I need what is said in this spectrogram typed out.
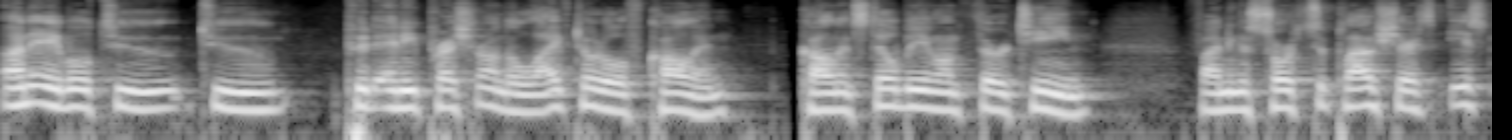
unable to, to put any pressure on the life total of Collin. Collin still being on 13. Finding a Swords to Plowshares is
